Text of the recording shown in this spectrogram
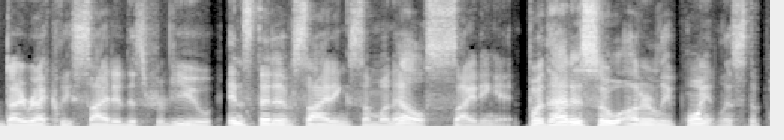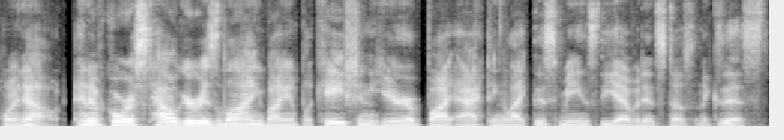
directly cited this review instead of citing someone else citing it, but that is so utterly pointless to point out. And of course, course, Tauger is lying by implication here by acting like this means the evidence doesn't exist.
